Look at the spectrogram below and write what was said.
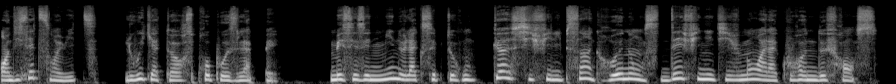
En 1708, Louis XIV propose la paix. Mais ses ennemis ne l'accepteront que si Philippe V renonce définitivement à la couronne de France.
